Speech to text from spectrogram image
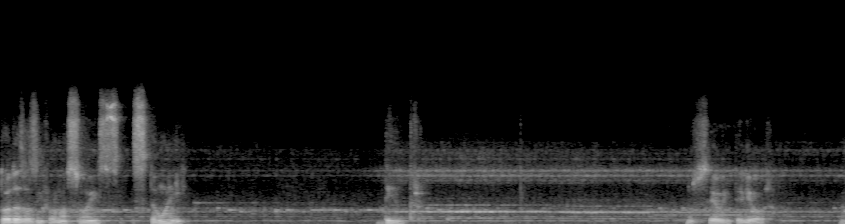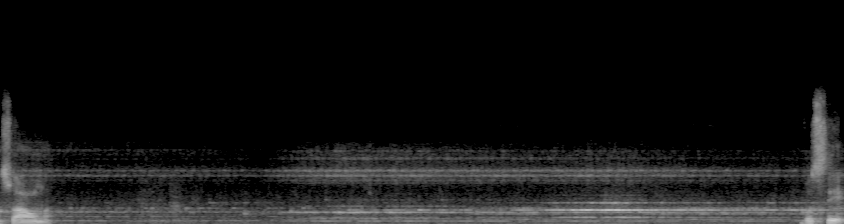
Todas as informações estão aí. Dentro, no seu interior, na sua alma. Você,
